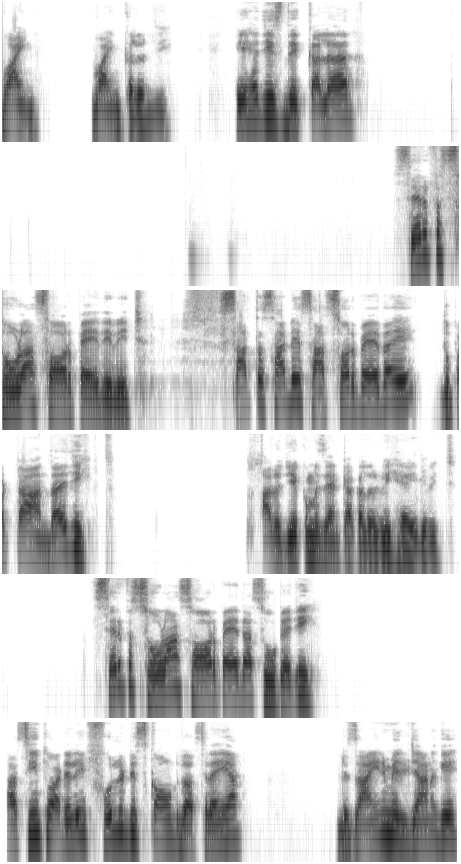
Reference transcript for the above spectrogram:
ਵਾਈਨ ਵਾਈਨ ਕਲਰ ਜੀ। ਇਹ ਹੈ ਜੀ ਇਸ ਦੇ ਕਲਰ ਸਿਰਫ 1600 ਰੁਪਏ ਦੇ ਵਿੱਚ। 7 750 ਰੁਪਏ ਦਾ ਇਹ ਦੁਪੱਟਾ ਆਂਦਾ ਹੈ ਜੀ। ਆ ਲੋ ਜੀ, ਇੱਕ ਮੈਜੈਂਟਾ ਕਲਰ ਵੀ ਹੈ ਇਹਦੇ ਵਿੱਚ। ਸਿਰਫ 1600 ਰੁਪਏ ਦਾ ਸੂਟ ਹੈ ਜੀ। ਅਸੀਂ ਤੁਹਾਡੇ ਲਈ ਫੁੱਲ ਡਿਸਕਾਊਂਟ ਦੱਸ ਰਹੇ ਹਾਂ। ਡਿਜ਼ਾਈਨ ਮਿਲ ਜਾਣਗੇ।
